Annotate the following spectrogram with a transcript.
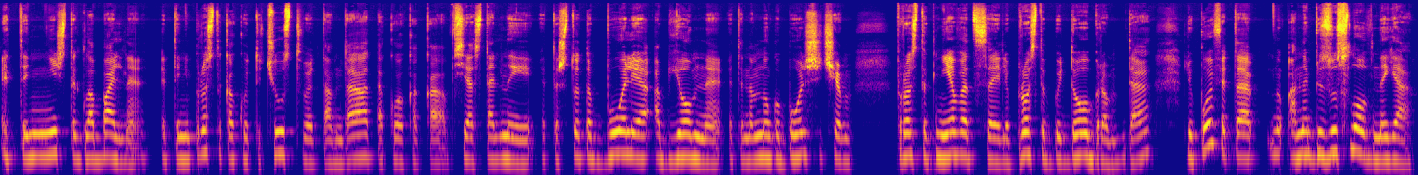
это нечто глобальное. Это не просто какое-то чувство, там, да, такое, как а, все остальные. Это что-то более объемное. Это намного больше, чем просто гневаться или просто быть добрым, да. Любовь это, ну, она безусловная.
